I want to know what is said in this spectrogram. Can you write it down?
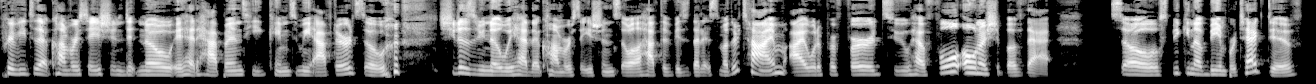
privy to that conversation, didn't know it had happened. He came to me after. So she doesn't even know we had that conversation. So I'll have to visit that at some other time. I would have preferred to have full ownership of that. So speaking of being protective,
